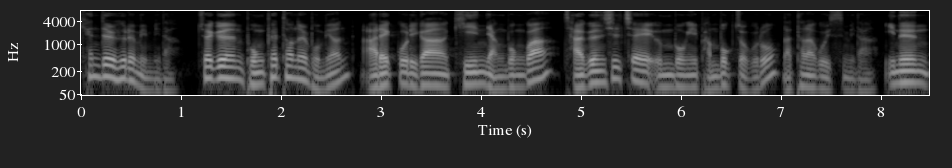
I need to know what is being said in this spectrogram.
캔들 흐름입니다. 최근 봉 패턴을 보면 아래 꼬리가 긴 양봉과 작은 실체의 음봉이 반복적으로 나타나고 있습니다. 이는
